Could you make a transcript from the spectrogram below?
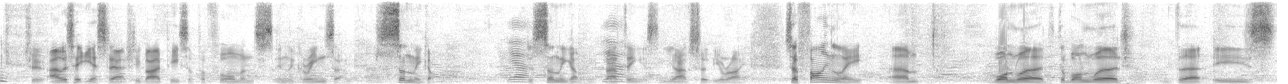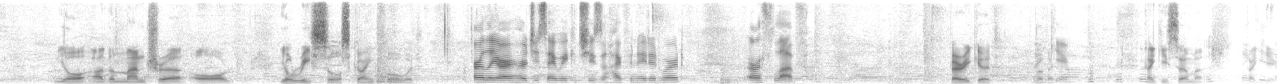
True. I was hit yesterday actually by a piece of performance in the green zone. Suddenly got me. Yeah. Just suddenly got me. Yeah. I think it's, you're absolutely right. So finally, um, one word. The one word that is your either mantra or your resource going forward. Earlier I heard you say we could choose a hyphenated word. Earth love. Very good. Thank Love it. you. Thank you so much. Thank, you.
